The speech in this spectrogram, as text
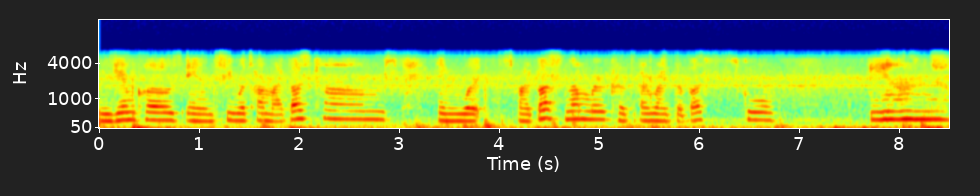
new gym clothes and see what time my bus comes and what's my bus number because I ride the bus to school and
